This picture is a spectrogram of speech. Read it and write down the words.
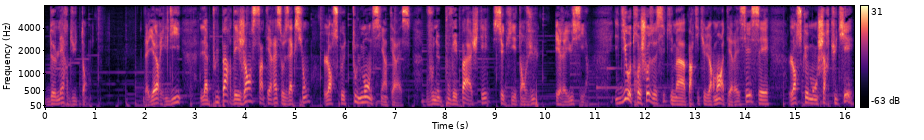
de l'ère du temps. D'ailleurs, il dit, la plupart des gens s'intéressent aux actions lorsque tout le monde s'y intéresse. Vous ne pouvez pas acheter ce qui est en vue et réussir. Il dit autre chose aussi qui m'a particulièrement intéressé, c'est lorsque mon charcutier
